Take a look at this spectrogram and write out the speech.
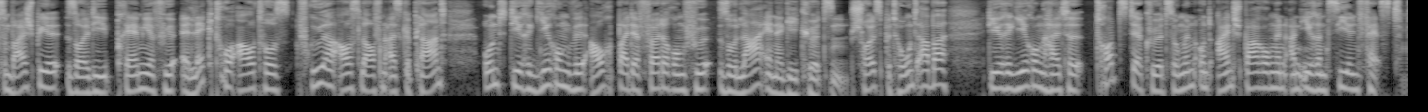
Zum Beispiel soll soll die Prämie für Elektroautos früher auslaufen als geplant und die Regierung will auch bei der Förderung für Solarenergie kürzen. Scholz betont aber, die Regierung halte trotz der Kürzungen und Einsparungen an ihren Zielen fest.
